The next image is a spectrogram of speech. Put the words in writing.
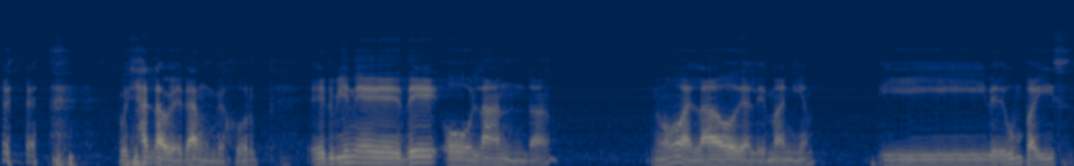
pues ya la verán mejor. Él viene de Holanda, ¿no? Al lado de Alemania y de un país,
